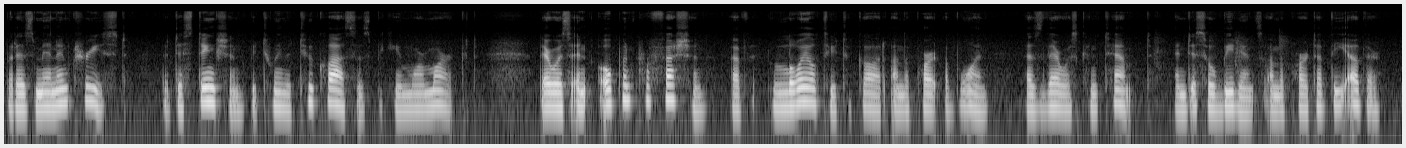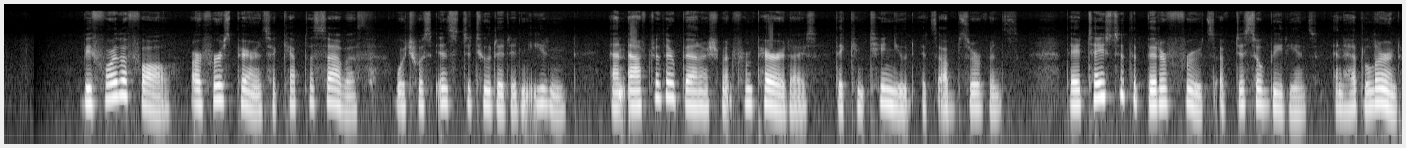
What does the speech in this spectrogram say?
but as men increased, the distinction between the two classes became more marked. There was an open profession of loyalty to God on the part of one, as there was contempt and disobedience on the part of the other. Before the fall, our first parents had kept the Sabbath, which was instituted in Eden, and after their banishment from paradise, they continued its observance. They had tasted the bitter fruits of disobedience and had learned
